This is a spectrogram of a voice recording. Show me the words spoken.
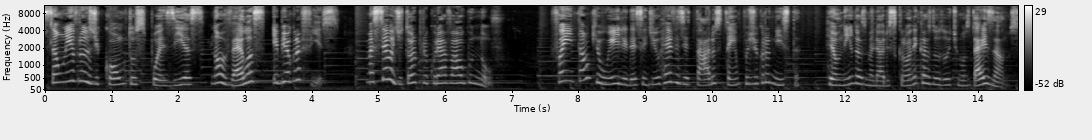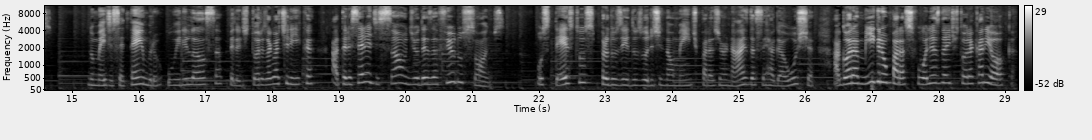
são livros de contos, poesias, novelas e biografias. Mas seu editor procurava algo novo. Foi então que Willie decidiu revisitar os tempos de cronista, reunindo as melhores crônicas dos últimos 10 anos. No mês de setembro, o Willie lança, pela editora Jaguatirica, a terceira edição de O Desafio dos Sonhos. Os textos, produzidos originalmente para jornais da Serra Gaúcha, agora migram para as folhas da editora Carioca,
